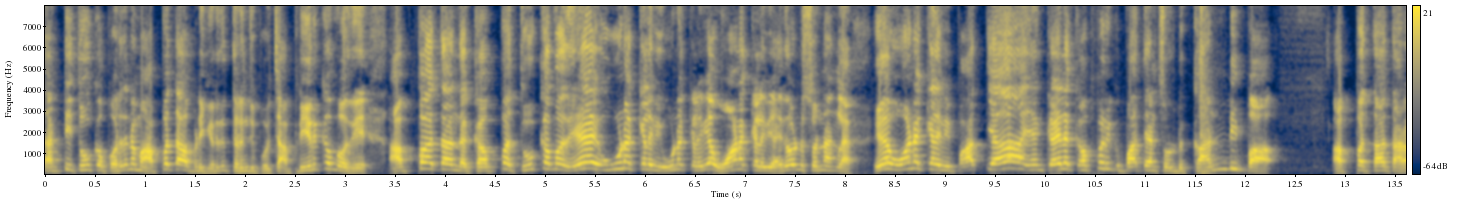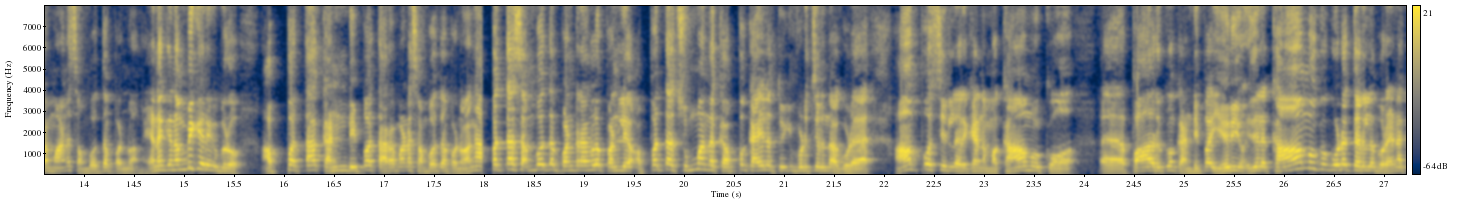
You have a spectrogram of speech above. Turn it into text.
தட்டி தூக்க போறது நம்ம அப்பத்தா அப்படிங்கிறது தெரிஞ்சு போச்சு. அப்படி இருக்கும்போது அப்பத்தா அந்த கப்பை தூக்கும் போது ஏ ஊனக்கிழவி ஊனக்கிழவியா ஓனக்கிழவியா? ஏதோ ஒன்று சொன்னாங்களே. ஏ ஓனக்கிழவி பாத்தியா? என் கையில கப்பு இருக்கு பாத்தியான்னு சொல்லிட்டு கண்டிப்பா அப்பத்தா தரமான சம்பவத்தை பண்ணுவாங்க. எனக்கு நம்பிக்கை இருக்கு ப்ரோ அப்பத்தா கண்டிப்பா தரமான சம்பவத்தை பண்ணுவாங்க. அப்பத்தா சம்பவத்தை பண்றாங்களோ பண்ணலையோ அப்பத்தா சும்மா அந்த கப்பை கையில தூக்கி பிடிச்சிருந்தா கூட ஆப்போசிட்ல இருக்க நம்ம காமுக்கும் பாருக்கும் கண்டிப்பா எரியும். இதுல காமுக்கு கூட தெரியல போகிறோம் ஏன்னா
